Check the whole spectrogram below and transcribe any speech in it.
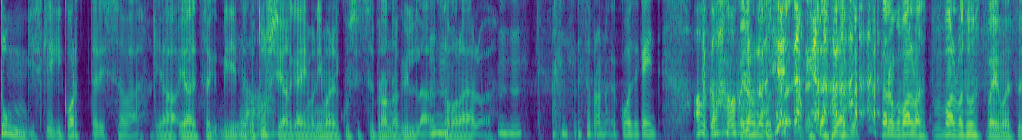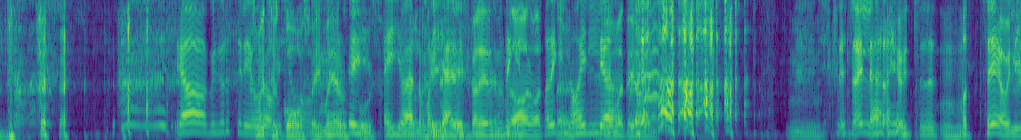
tungis keegi korterisse või ja, ja et sa pidid Jaa. nagu duši all käima niimoodi, et kutsusid sõbranna külla mm -hmm. samal ajal või? Mhm. sõbrannaga koos ei käinud, aga või noh, nagu ta, ta, ta nagu, ta nagu valvas, valvas ust põhimõtteliselt. Ja kusjuures see oli. kas ma ütlesin koos või? ei, ma ei öelnud Ei. koos. ei öelnud, ma ise eskaleerusin, ma tegin, ma tegin nalja. ma tean. siis, kui sa teed nalja ära ja ütled, et Mhm. vot see oli.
